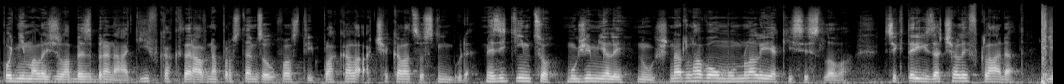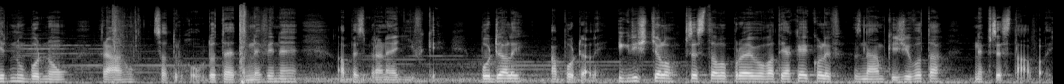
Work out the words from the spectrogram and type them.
pod nima ležela bezbraná dívka, která v naprostém zoufalství plakala a čekala, co s ní bude. Mezitím, co muži měli nůž nad hlavou, mumlali jakýsi slova, při kterých začali vkládat jednu bodnou ránu za druhou do této nevinné a bezbrané dívky. Bodali a bodali. I když tělo přestalo projevovat jakékoliv známky života, nepřestávali.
